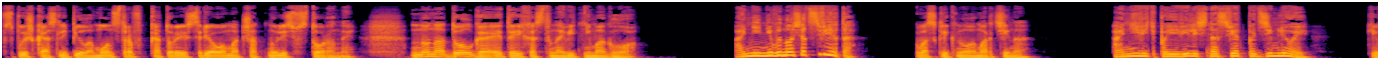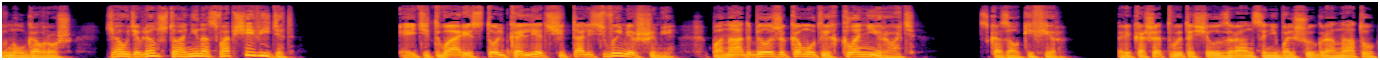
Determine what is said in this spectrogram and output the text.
Вспышка ослепила монстров, которые с ревом отшатнулись в стороны. Но надолго это их остановить не могло. «Они не выносят света!» — воскликнула Мартина. «Они ведь появились на свет под землей», — кивнул Гаврош. «Я удивлен, что они нас вообще видят». «Эти твари столько лет считались вымершими. Понадобилось же кому-то их клонировать», — сказал Кефир. Рикошет вытащил из ранца небольшую гранату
